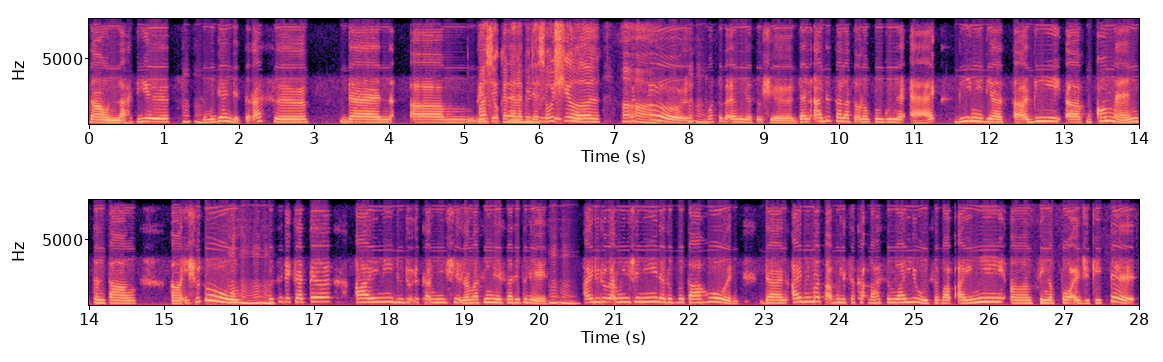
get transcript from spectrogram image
sound lah dia. Hmm. Kemudian dia terasa dan um, masukkan dalam media sosial. Betul. Uh-uh. Masukkan dalam media sosial dan ada salah seorang pengguna X di media uh, di uh, komen tentang uh, isu tu. Uh-uh. Lepas tu dia kata I ni duduk dekat Malaysia dalam bahasa Inggeris lah dia tulis. Uh-uh. I duduk dekat Malaysia ni dah 20 tahun dan I memang tak boleh cakap bahasa Melayu sebab I ni uh, Singapore educated.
